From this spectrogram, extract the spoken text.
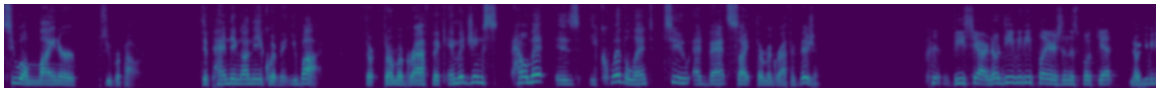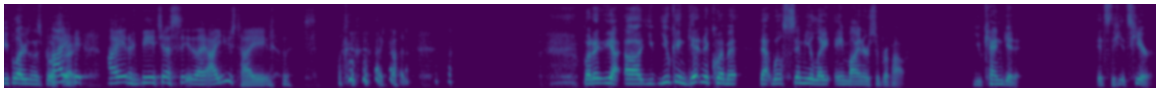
to a minor superpower depending on the equipment you buy Th- thermographic imaging helmet is equivalent to advanced sight thermographic vision VCR, no DVD players in this book yet. No DVD players in this book. High, right. eight or VHS. I used high eight. oh my god. But uh, yeah, uh, you you can get an equipment that will simulate a minor superpower. You can get it. It's the, it's here.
